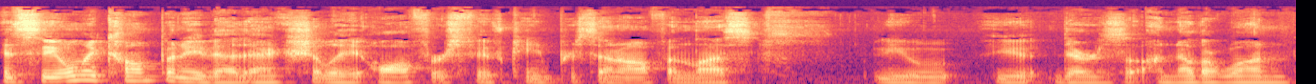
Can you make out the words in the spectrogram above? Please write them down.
It's the only company that actually offers 15% off unless you, you there's another one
